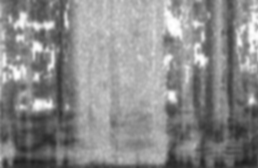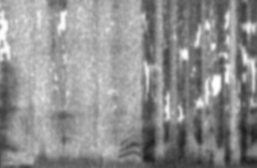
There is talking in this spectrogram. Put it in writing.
ঠিক এভাবে হয়ে গেছে। মাঝে কিছুটা সিঁড়ি ছিল না। পায়ের দিক তাকিয়ে খুব সাবধানে।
